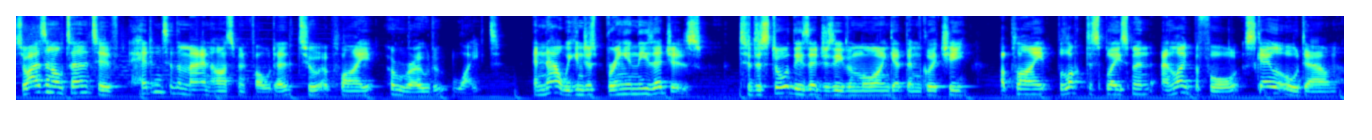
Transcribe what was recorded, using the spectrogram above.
So as an alternative, head into the matte enhancement folder to apply a erode white. And now we can just bring in these edges. To distort these edges even more and get them glitchy, apply block displacement and like before, scale it all down,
